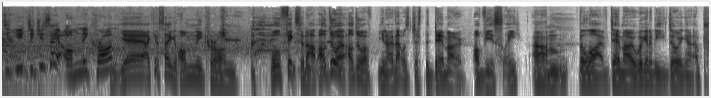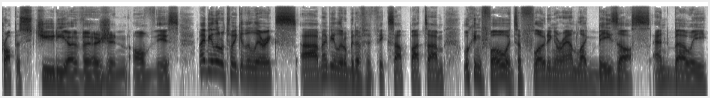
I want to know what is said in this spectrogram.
Did you, did you say Omnicron? Yeah, I kept saying Omnicron. We'll fix it up. I'll do a. I'll do a. You know, that was just the demo, obviously. Um, the live demo. We're going to be doing a, a proper studio version of this. Maybe a little tweak of the lyrics. Uh, maybe a little bit of a fix up. But um, looking forward to floating around like Bezos and Bowie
